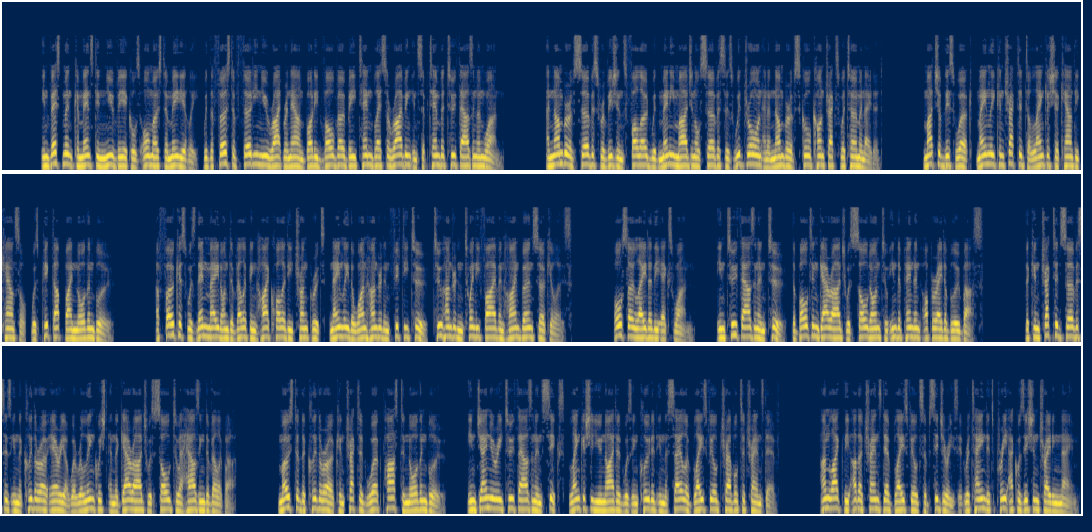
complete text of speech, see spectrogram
Investment commenced in new vehicles almost immediately, with the first of 30 new Wright renowned bodied Volvo B10 Bless arriving in September 2001. A number of service revisions followed with many marginal services withdrawn and a number of school contracts were terminated. Much of this work, mainly contracted to Lancashire County Council, was picked up by Northern Blue. A focus was then made on developing high-quality trunk routes, namely the 152, 225 and Hyndburn circulars. Also later the X1. In 2002, the Bolton garage was sold on to independent operator Blue Bus. The contracted services in the Clitheroe area were relinquished and the garage was sold to a housing developer. Most of the Clitheroe contracted work passed to Northern Blue. In January 2006, Lancashire United was included in the sale of Blazefield Travel to Transdev. Unlike the other Transdev Blazefield subsidiaries it retained its pre-acquisition trading name.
